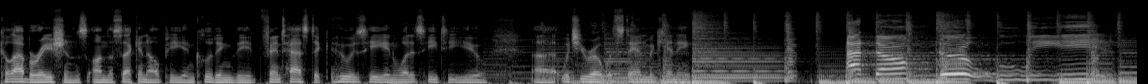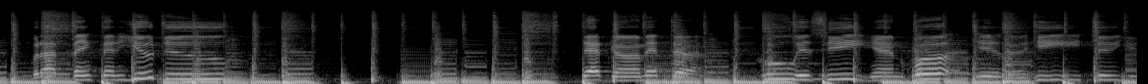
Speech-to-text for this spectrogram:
collaborations on the second LP, including the fantastic "Who Is He and What Is He to You," uh, which you wrote with Stan McKenny. I don't know who he is, but I think that you do. That gummit, uh, who is he and what is a he to you?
